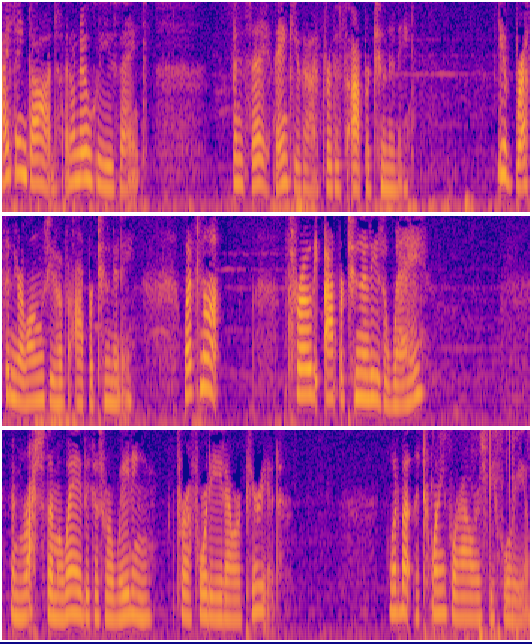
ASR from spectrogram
I thank God. I don't know who you thank. And say, Thank you, God, for this opportunity. You have breath in your lungs, you have opportunity. Let's not throw the opportunities away and rush them away because we're waiting for a 48 hour period. What about the 24 hours before you?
